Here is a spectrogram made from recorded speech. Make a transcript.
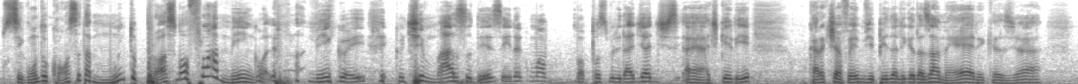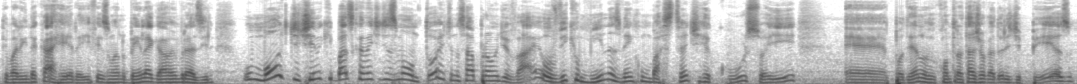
Segundo consta, tá muito próximo ao Flamengo. Olha o Flamengo aí, com um timaço desse, ainda com uma, uma possibilidade de ad, é, adquirir o cara que já foi MVP da Liga das Américas, já tem uma linda carreira aí, fez um ano bem legal em Brasília. Um monte de time que basicamente desmontou, a gente não sabe para onde vai. Eu vi que o Minas vem com bastante recurso aí, é, podendo contratar jogadores de peso.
